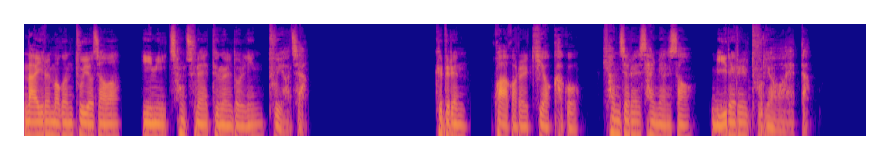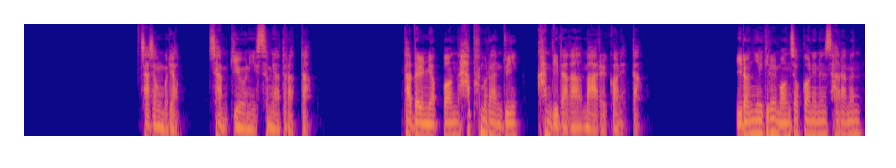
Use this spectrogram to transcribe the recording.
나이를 먹은 두 여자와 이미 청춘의 등을 돌린 두 여자. 그들은 과거를 기억하고 현재를 살면서 미래를 두려워했다. 자정 무렵 잠기운이 스며들었다. 다들 몇 번 하품을 한 뒤 칸디다가 말을 꺼냈다. 이런 얘기를 먼저 꺼내는 사람은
